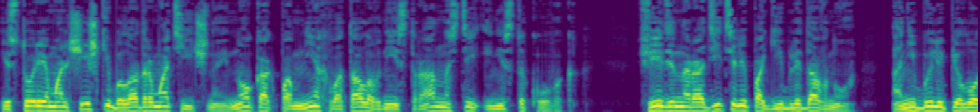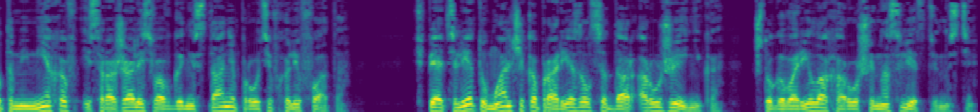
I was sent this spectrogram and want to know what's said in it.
История мальчишки была драматичной, но, как по мне, хватало в ней странностей и нестыковок. Федины родители погибли давно. Они были пилотами мехов и сражались в Афганистане против халифата. В пять лет у мальчика прорезался дар оружейника, что говорило о хорошей наследственности.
